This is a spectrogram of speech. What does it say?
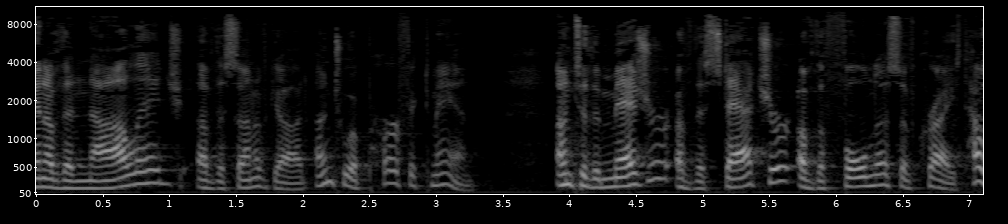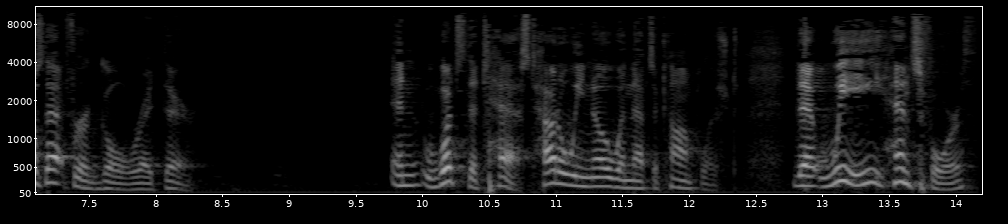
and of the knowledge of the Son of God unto a perfect man, unto the measure of the stature of the fullness of Christ. How's that for a goal right there? And what's the test? How do we know when that's accomplished? That we, henceforth,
